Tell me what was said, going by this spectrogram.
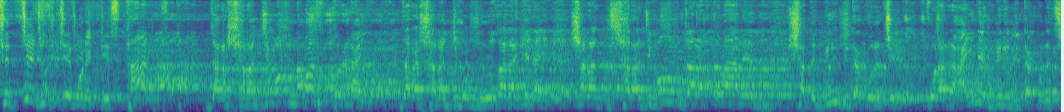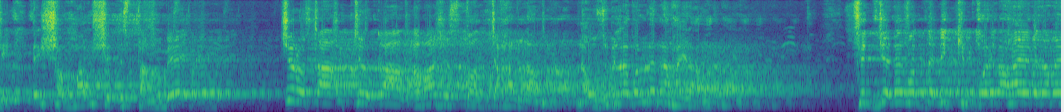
সিজ্জিন হচ্ছে এমন একটি স্থান যারা সারা জীবন নামাজ পড়ে নাই, যারা সারা জীবন রোজা রাখে নাই, সারা সারা জীবন যারা কোরআনের সাথে বিরোধিতা করেছে কোরআনের আইনের বিরোধিতা করেছে এই সব মানুষের স্থান হবে চিরচা, চিরকাল আবাসস্থল জাহান্নাম। নাউজুবিল্লাহ বলবেন না ভাইরা আমার? সিজ্জেনের মধ্যে নিক্ষেপ করে দেওয়া হয়ে যাবে।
